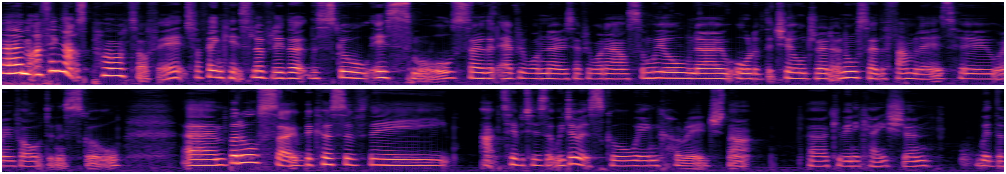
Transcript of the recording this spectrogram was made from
Um, I think that's part of it. I think it's lovely that the school is small, so that everyone knows everyone else, and we all know all of the children and also the families who are involved in the school. Um, but also because of the activities that we do at school, we encourage that uh, communication with the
